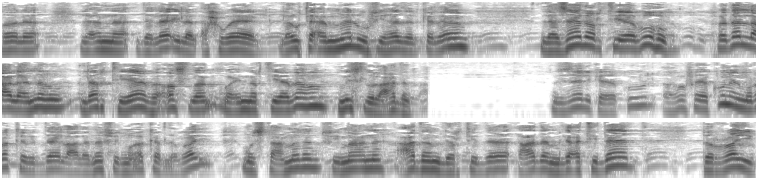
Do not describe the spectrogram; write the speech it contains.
قال لأن دلائل الأحوال لو تأملوا في هذا الكلام لزال ارتيابهم فدل على أنه لا ارتياب أصلا وإن ارتيابهم مثل العدم. لذلك يقول أهو فيكون المركب الدال على نفي المؤكد للريب مستعملا في معنى عدم الارتداء عدم الاعتداد بالريب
